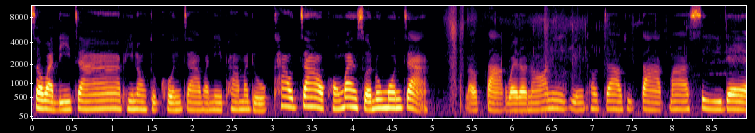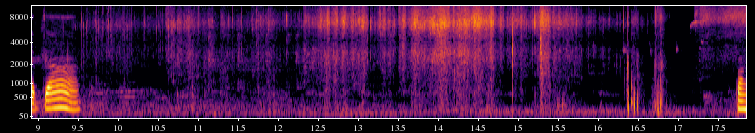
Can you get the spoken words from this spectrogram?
สวัสดีจ้า พี่น้องทุกคนจ้าวันนี้พามาดูข้าวเจ้าของบ้านสวนลุงมนจ้าเราตากไว้แล้วเนาะนี่เป็นข้าวเจ้าที่ตากมาสีแดดจ้า ฟัง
